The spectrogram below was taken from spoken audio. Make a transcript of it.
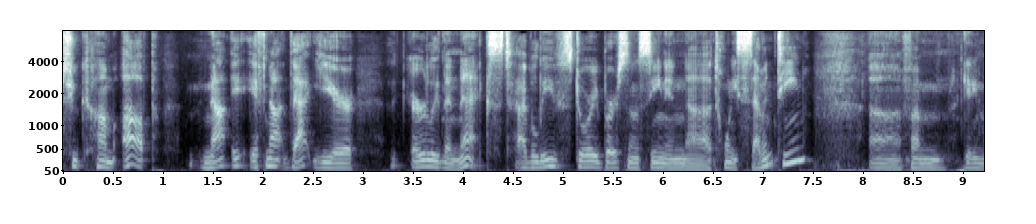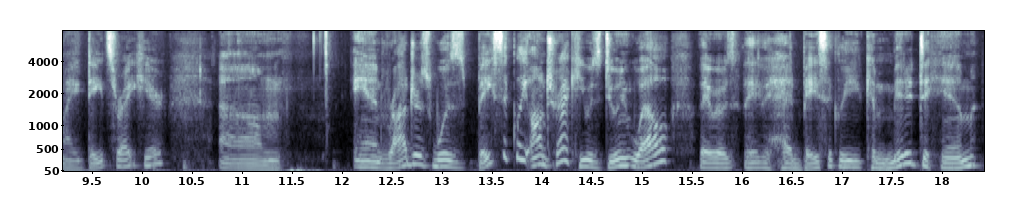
to come up, not if not that year, early the next. I believe Story burst on the scene in uh, 2017, uh, if I'm getting my dates right here. Um, and Rodgers was basically on track. He was doing well. They was they had basically committed to him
